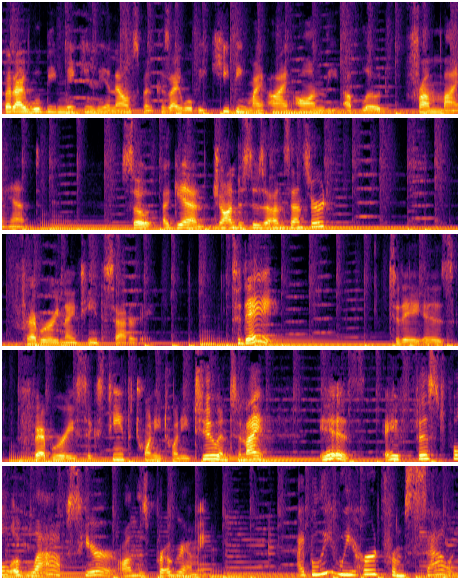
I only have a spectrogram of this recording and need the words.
but I will be making the announcement because I will be keeping my eye on the upload from my end. So again, John DeSouza Uncensored, February 19th, Saturday. Today, today is February 16th, 2022, and tonight is a fistful of laughs here on this programming. I believe we heard from Sally.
